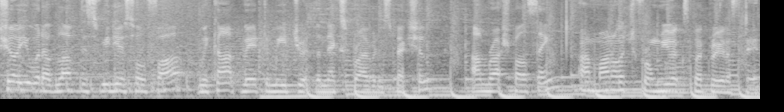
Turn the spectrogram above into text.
Sure you would have loved this video so far. We can't wait to meet you at the next private inspection. I'm Rachhpal Singh. I'm Manoj from U Expert Real Estate.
